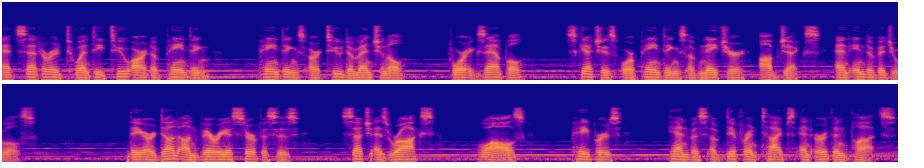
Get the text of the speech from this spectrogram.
etc. 22 Art of painting, paintings are two-dimensional, for example, sketches or paintings of nature, objects, and individuals. They are done on various surfaces, such as rocks, walls, papers, canvas of different types and earthen pots.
